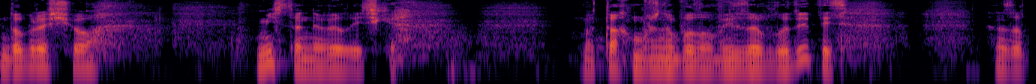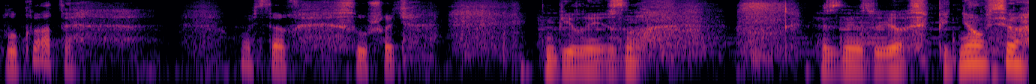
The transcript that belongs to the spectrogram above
Добре, що місто невеличке, бо так можна було б і заблудитись, заблукати. Ось так сушать білизну. Знизу я піднявся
